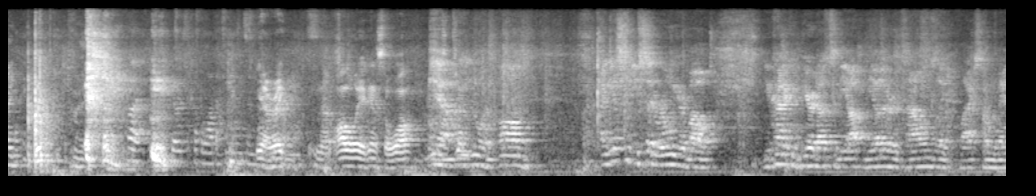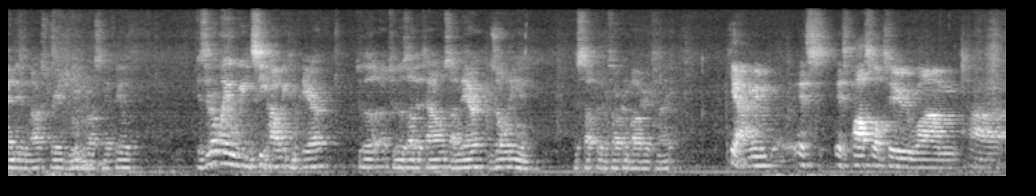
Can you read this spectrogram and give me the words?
Thank you, sir. But there was a couple other hands in. Yeah, right, No, all the way against the wall. Yeah, how you doing? Um, I guess what you said earlier about, you kind of compared us to the, o- the other towns like Blackstone, Mendon, and Uxbridge, and even West Smithfield. Is there a way we can see how we compare to the, to those other towns on their zoning and the stuff that we're talking about here tonight? yeah, I mean, it's, it's possible to, um, uh,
